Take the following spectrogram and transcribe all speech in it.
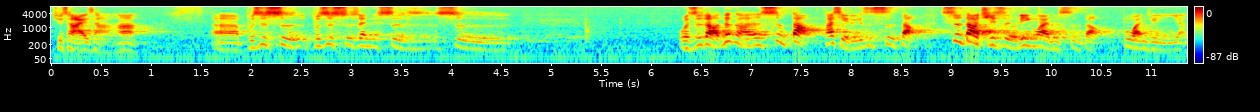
去查一查啊！呃，不是四，不是四生，四四。我知道那个好像是四道，他写了个是四道，四道其实有另外的四道，不完全一样，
